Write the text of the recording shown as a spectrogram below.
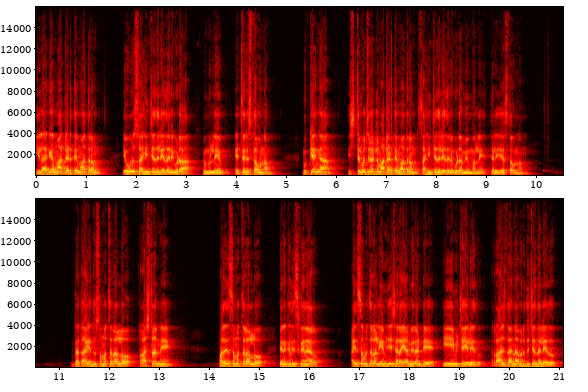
ఇలాగే మాట్లాడితే మాత్రం ఎవరు సహించేది లేదని కూడా మిమ్మల్ని హెచ్చరిస్తూ ఉన్నాం. ముఖ్యంగా ఇష్టం వచ్చినట్లు మాట్లాడితే మాత్రం సహించేది లేదని కూడా మిమ్మల్ని తెలియజేస్తూ ఉన్నాం. గత ఐదు సంవత్సరాల్లో రాష్ట్రాన్ని పదహైదు సంవత్సరాల్లో వెనక్కి తీసుకుపోయినారు ఐదు సంవత్సరాలు ఏం చేశారయ్యా మీరంటే ఏమి చేయలేదు. రాజధాని అభివృద్ధి చెందలేదు.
